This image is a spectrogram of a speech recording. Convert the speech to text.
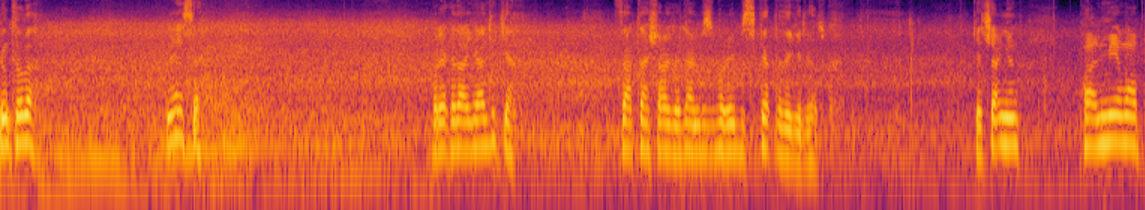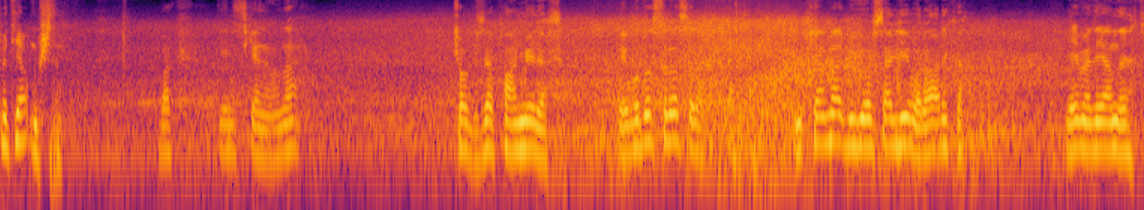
Sıkıntılı. Neyse. Buraya kadar geldik ya. Zaten Şarköy'den biz buraya bisikletle de geliyorduk. Geçen gün palmiye muhabbeti yapmıştım. Bak deniz kenarında çok güzel palmiyeler. E burada sıra sıra. Mükemmel bir görselliği var harika. Yemede yanında yat.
